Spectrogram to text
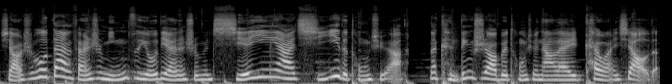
小时候，但凡是名字有点什么谐音啊、歧义的同学啊，那肯定是要被同学拿来开玩笑的。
